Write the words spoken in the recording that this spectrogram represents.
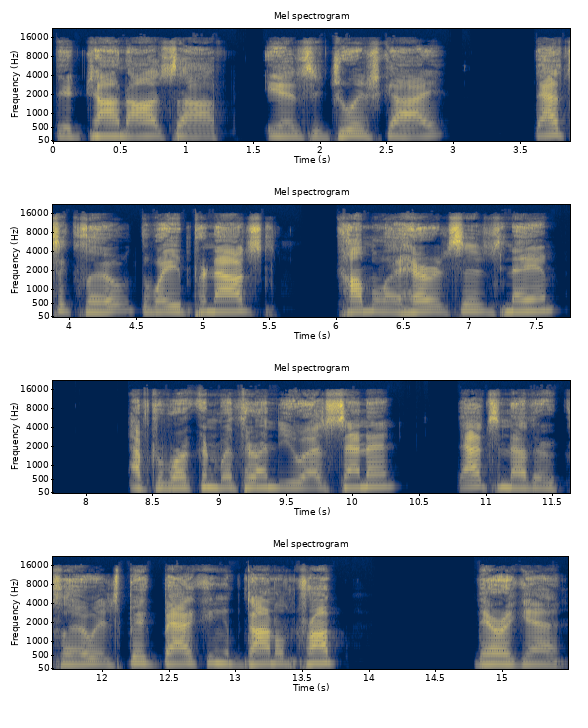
that Jon Ossoff is a Jewish guy, that's a clue. The way he pronounced Kamala Harris's name after working with her in the U.S. Senate, that's another clue. His big backing of Donald Trump, there again.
